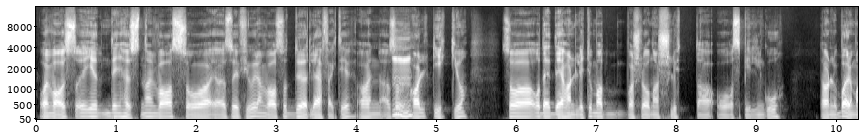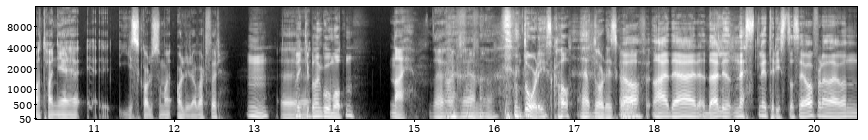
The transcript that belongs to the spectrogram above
Og han var jo så, i den høsten han var så Altså i fjor han var så dødelig effektiv. Han, altså, Mm. Alt gikk jo. Så, og det, det handler ikke om at Barcelona slutta å spille god. Det handler jo bare om at han er iskald som han aldri har vært før. Mm. Og ikke på den gode måten. Nei. Det det er, en, Dårlig iskald. dårlig iskald. Ja, nei, det er, det er litt, nesten litt trist å se òg, for det er jo en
